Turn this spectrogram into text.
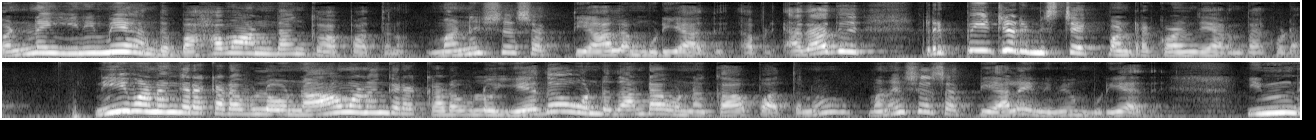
உன்னை இனிமே அந்த பகவான் தான் காப்பாற்றணும் மனுஷ சக்தியால் முடியாது. அப்படி அதாவது ரிப்பீட்டட் மிஸ்டேக் பண்ணுற குழந்தையா இருந்தால் கூட. நீ வணங்குற கடவுளோ நான் வணங்குற கடவுளோ ஏதோ ஒன்று தாண்டா உன்னை காப்பாற்றணும் மனுஷ சக்தியால் இனிமேல் முடியாது. இந்த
